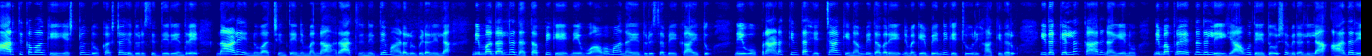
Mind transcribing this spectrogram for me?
ಆರ್ಥಿಕವಾಗಿ ಎಷ್ಟೊಂದು ಕಷ್ಟ ಎದುರಿಸಿದ್ದೀರಿ ಅಂದರೆ ನಾಳೆ ಎನ್ನುವ ಚಿಂತೆ ನಿಮ್ಮನ್ನು ರಾತ್ರಿ ನಿದ್ದೆ ಮಾಡಲು ಬಿಡಲಿಲ್ಲ. ನಿಮ್ಮದಲ್ಲದ ತಪ್ಪಿಗೆ ನೀವು ಅವಮಾನ ಎದುರಿಸಬೇಕಾಯಿತು. ನೀವು ಪ್ರಾಣಕ್ಕಿಂತ ಹೆಚ್ಚಾಗಿ ನಂಬಿದವರೇ ನಿಮಗೆ ಬೆನ್ನಿಗೆ ಚೂರಿ ಹಾಕಿದರು. ಇದಕ್ಕೆಲ್ಲ ಕಾರಣ ಏನು? ನಿಮ್ಮ ಪ್ರಯತ್ನದಲ್ಲಿ ಯಾವುದೇ ದೋಷವಿರಲಿಲ್ಲ. ಆದರೆ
